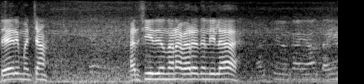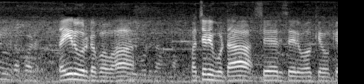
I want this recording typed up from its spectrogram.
சரி மச்சான். அரிசி இது தானே வேறு எதுவும் இல்லைல்ல தயிர் ஒரு டப்பாவா? பச்சடி போட்டா சரி சரி ஓகே ஓகே.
